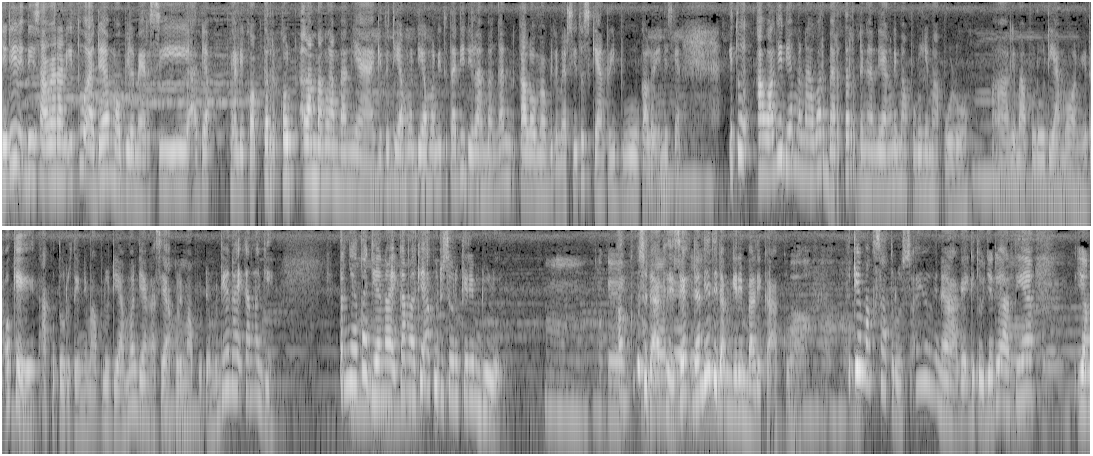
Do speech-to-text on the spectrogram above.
Jadi di saweran itu ada mobil Mercy ada helikopter lambang-lambangnya gitu. Diamond-diamond itu tadi dilambangkan kalau mobil Mercy itu sekian ribu kalau ini sekian. Itu awalnya dia menawar barter dengan yang 50 50 uh, 50 diamond gitu. Oke aku turutin 50 diamond dia ngasih aku 50 diamond dia naikkan lagi. Ternyata dia naikkan lagi aku disuruh kirim dulu Hmm, oke. aku sudah Oke, aktif oke, dan oke. dia tidak mengirim balik ke aku. Ah, ah. dia maksa terus ayo nah kayak gitu. Jadi artinya Oke. yang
